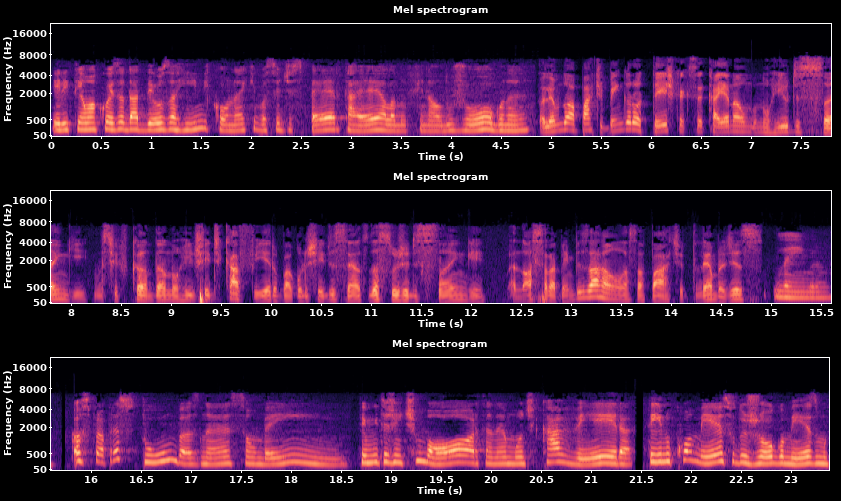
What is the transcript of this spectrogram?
Ele tem uma coisa da deusa Rimiko, né? Que você desperta ela no final do jogo, né? Eu lembro de uma parte bem grotesca que você caía no, no rio de sangue. Você fica andando no rio cheio de caveira, o bagulho cheio de sangue, toda suja de sangue. Nossa, era bem bizarrão essa parte. Tu lembra disso? Lembro. As próprias tumbas, né, são bem. Tem muita gente morta, né? Um monte de caveira. Tem no começo do jogo mesmo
